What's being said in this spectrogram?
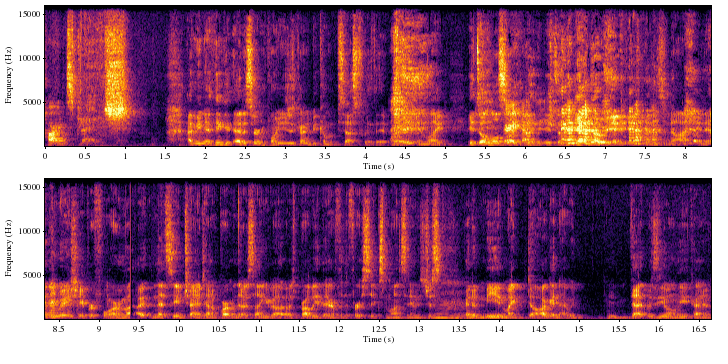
hard stretch. I mean, I think at a certain point you just kind of become obsessed with it, right? And like it's almost like it, it's yeah, no, it, it, it is not in any way, shape, or form. I, in that same Chinatown apartment that I was telling you about, I was probably there for the first six months, and it was just Mm. kind of me and my dog, and I would. That was the only kind of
